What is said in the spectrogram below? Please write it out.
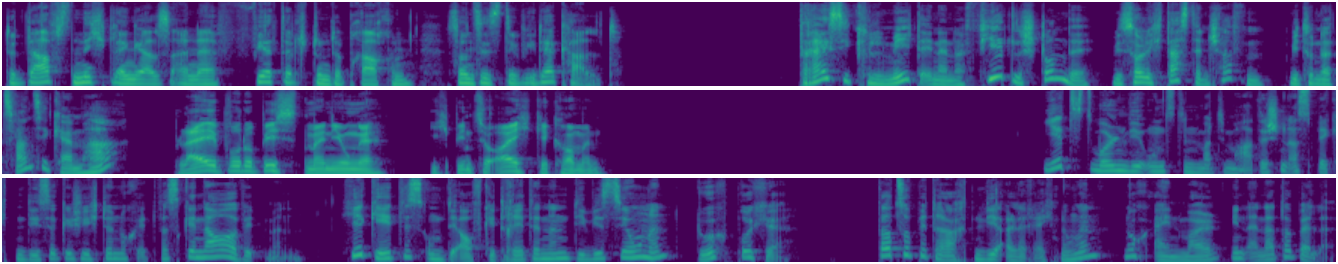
Du darfst nicht länger als eine Viertelstunde brauchen, sonst ist sie wieder kalt. 30 Kilometer in einer Viertelstunde? Wie soll ich das denn schaffen? Mit 120 km/h? Bleib, wo du bist, mein Junge. Ich bin zu euch gekommen. Jetzt wollen wir uns den mathematischen Aspekten dieser Geschichte noch etwas genauer widmen. Hier geht es um die aufgetretenen Divisionen durch Brüche. Dazu betrachten wir alle Rechnungen noch einmal in einer Tabelle.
